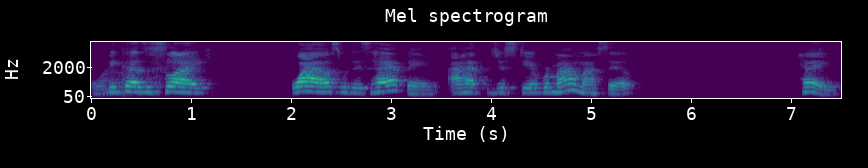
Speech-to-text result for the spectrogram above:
Wow. because it's like, why else would this happen? I have to just still remind myself, hey,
